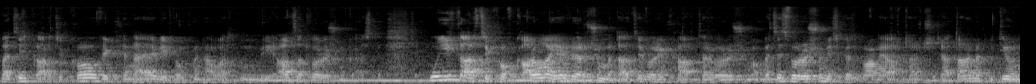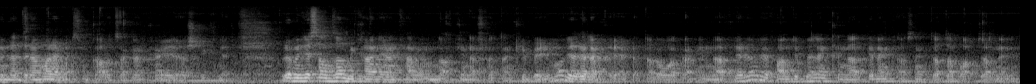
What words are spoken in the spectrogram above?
բայց իր կարծիքով ինքը նաեւ իր հոգուն հավաստում ազատ որոշում կայացնի ու իր կարծիքով կարող է եւ վերջում մտածի, որ ինքը արդար որոշում է, բայց այս որոշումը ի սկզբանե արդար չի։ Դատարանը պիտի ունենա դրա համար եմ ասում կառուցակարգային երաշխիքներ։ Ուրեմն ես անձամբ մի քանի անգամ եմ նախկին աշխատանքի բերումով եղել եմ քրեակատարողական հիմնարկներում եւ հանդիպել են քննարկել են, ասենք, դատապարտյալներին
